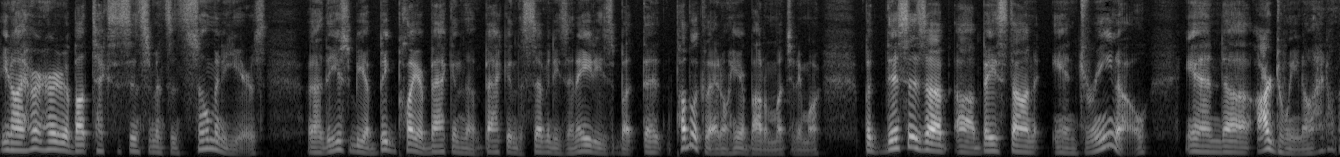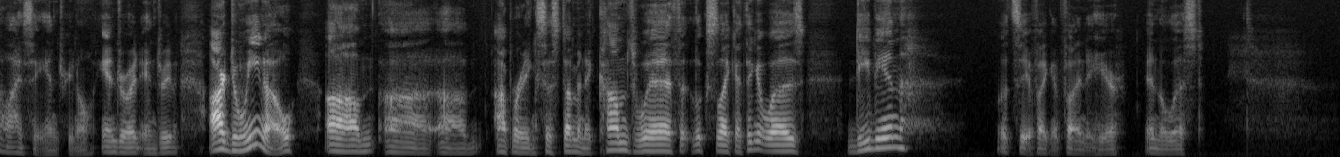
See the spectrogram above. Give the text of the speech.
you know, I haven't heard about Texas Instruments in so many years. Uh, they used to be a big player back in the back in the 70s and 80s, but the, publicly I don't hear about them much anymore. But this is a uh, based on Andrino and uh, Arduino. I don't know why I say Andrino, Android, Android, Arduino um, uh, uh, operating system, and it comes with. It looks like I think it was Debian Let's see if I can find it here in the list.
